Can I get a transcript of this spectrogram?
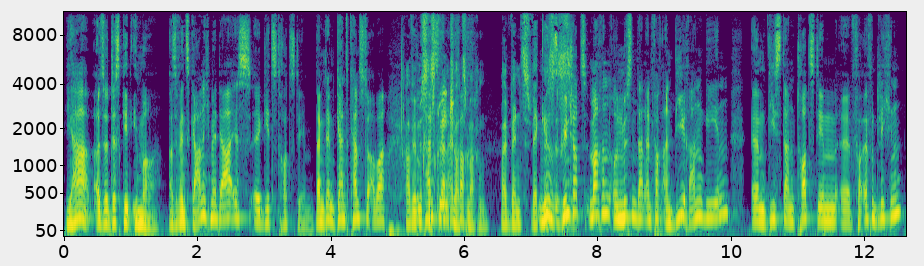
Ja, also das geht immer. Also wenn es gar nicht mehr da ist, äh, geht's trotzdem. Dann, dann kannst, du aber. Aber wir müssen Screenshots einfach- machen. Weil wenn es weg Wir ist, müssen ist Screenshots machen und müssen dann einfach an die rangehen, ähm, die es dann trotzdem äh, veröffentlichen,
